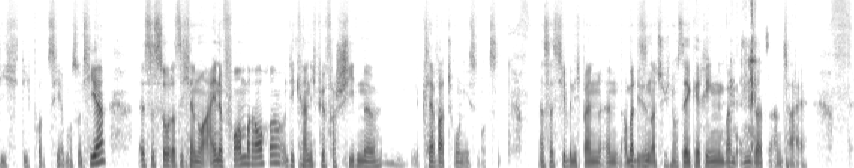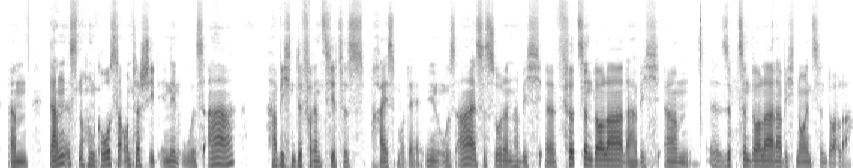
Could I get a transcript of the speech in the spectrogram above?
die, ich, die ich produzieren muss. Und hier ist es so, dass ich ja nur eine Form brauche und die kann ich für verschiedene Clever Tonis nutzen. Das heißt, hier bin ich bei, aber die sind natürlich noch sehr gering beim Umsatzanteil. Ähm, dann ist noch ein großer Unterschied in den USA, habe ich ein differenziertes Preismodell. In den USA ist es so, dann habe ich äh, 14 Dollar, da habe ich ähm, 17 Dollar, da habe ich 19 Dollar.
